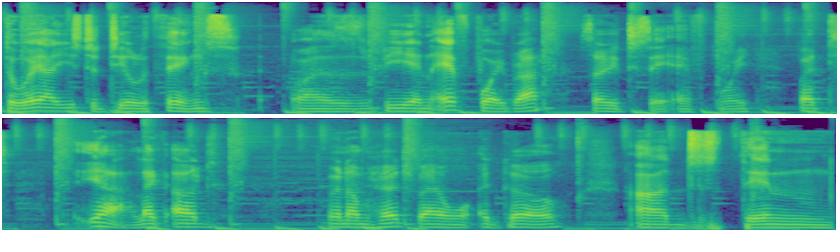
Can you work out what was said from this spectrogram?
the way i used to deal with things was be an f boy bruh. Sorry to say f boy but yeah like i'd when i'm hurt by a girl i'd then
